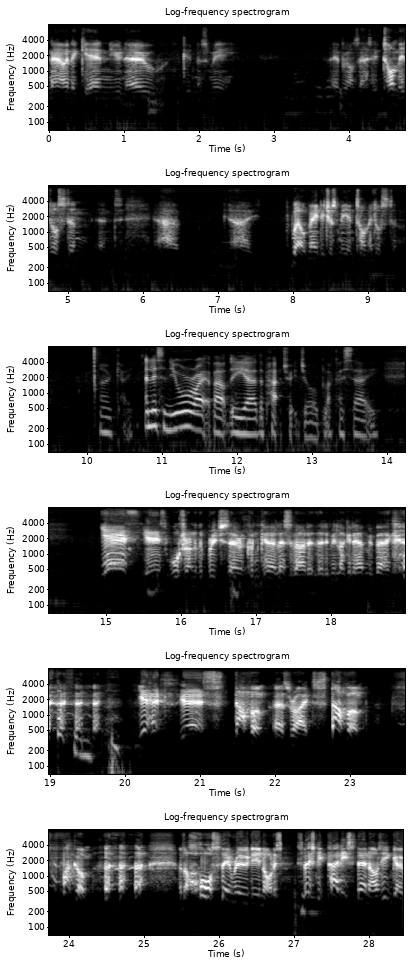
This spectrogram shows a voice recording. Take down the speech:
now and again, you know. Goodness me. Everyone's at it. Tom Hiddleston and, uh, uh, well, mainly just me and Tom Hiddleston. Okay. And listen, you're all right about the uh, the Patrick job, like I say. Yes, yes, water under the bridge, Sarah. Couldn't care less about it. They'd have been lucky to have me back. yes, yes, stuff 'em. That's right, stuff 'em. Fuck 'em. and the horse they rode in on, especially Paddy Stennart, he can go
